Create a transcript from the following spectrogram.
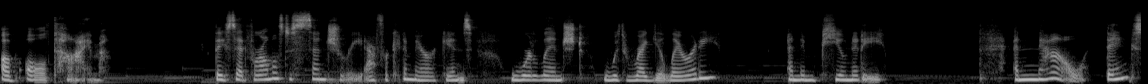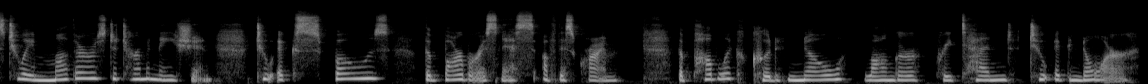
of all time. They said for almost a century, African Americans were lynched with regularity and impunity. And now, thanks to a mother's determination to expose the barbarousness of this crime, the public could no longer pretend to ignore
